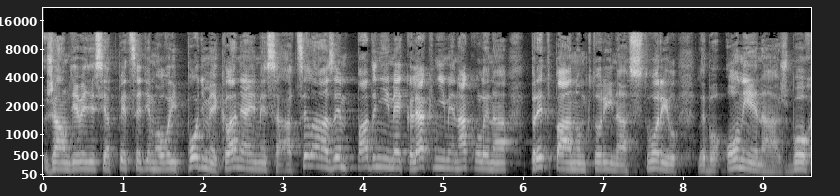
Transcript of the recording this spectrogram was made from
Žalm 95.7 hovorí, poďme, klaňajme sa a celá zem padníme, kľakníme na kolena pred pánom, ktorý nás stvoril, lebo on je náš Boh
